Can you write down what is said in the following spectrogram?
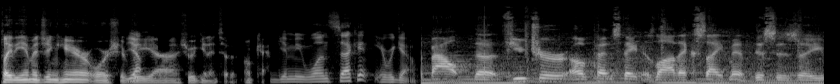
play the imaging here, or should yep. we uh, should we get into it? Okay. Give me one second. Here we go. About the future of Penn State, there's a lot of excitement. This is a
